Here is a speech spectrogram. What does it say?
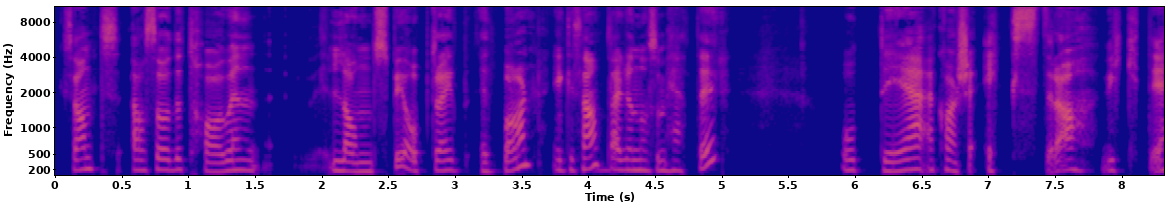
Ikke sant? Altså, det tar jo en landsby og oppdra et barn, ikke sant, er det noe som heter. Og det er kanskje ekstra viktig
